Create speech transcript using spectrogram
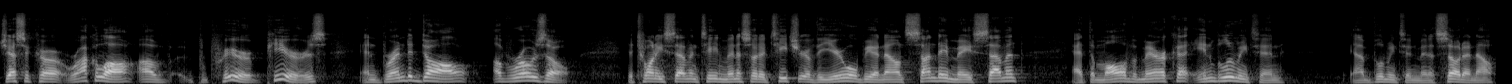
Jessica Rockalaw of Pierz, and Brenda Dahl of Roseau. The 2017 Minnesota Teacher of the Year will be announced Sunday, May 7th at the Mall of America in Bloomington, uh, Bloomington, Minnesota. Now,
